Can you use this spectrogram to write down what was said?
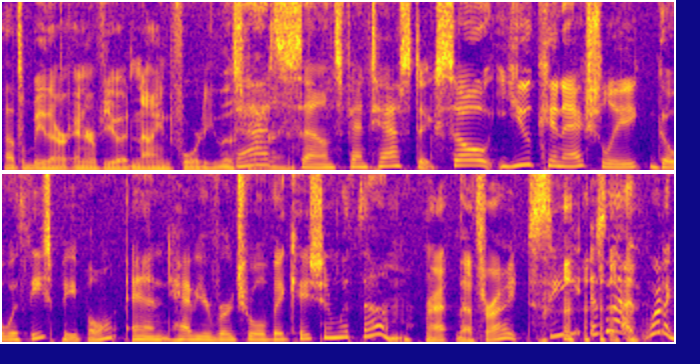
that'll be their interview at 9:40 this That morning. sounds fantastic. So you can actually go with these people and have your virtual vacation with them. Right, that's right. See, isn't that what a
